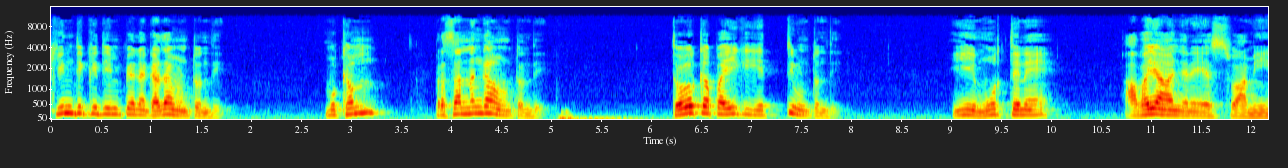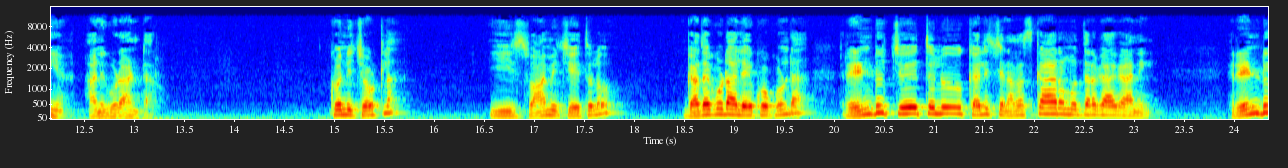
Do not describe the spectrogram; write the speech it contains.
కిందికి దింపిన గద ఉంటుంది. ముఖం ప్రసన్నంగా ఉంటుంది. తోక పైకి ఎత్తి ఉంటుంది. ఈ మూర్తినే అభయాంజనేయ స్వామి అని కూడా అంటారు. కొన్ని చోట్ల ఈ స్వామి చేతిలో గద కూడా లేకోకుండా రెండు చేతులు కలిసి నమస్కార ముద్రగా కానీ రెండు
